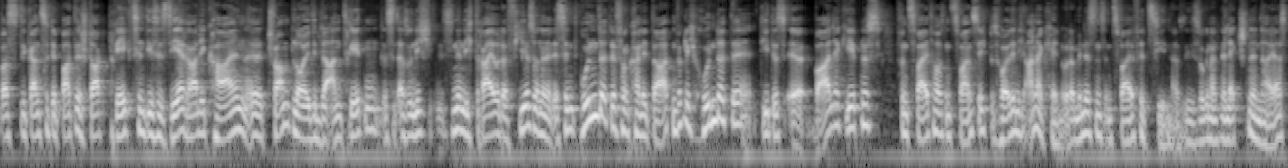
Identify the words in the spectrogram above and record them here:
was die ganze Debatte stark prägt, sind diese sehr radikalen äh, Trump-Leute, die da antreten. Das sind also nicht, sind ja nicht drei oder vier, sondern es sind hunderte von Kandidaten, wirklich hunderte, die das äh, Wahlergebnis von 2020 bis heute nicht anerkennen oder mindestens in Zweifel ziehen, also die sogenannten Election Deniers.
